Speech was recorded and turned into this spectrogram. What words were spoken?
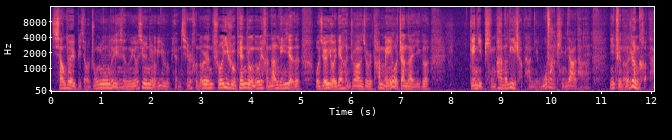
相对比较中庸的一些东西，尤其是那种艺术片。其实很多人说艺术片这种东西很难理解的，我觉得有一点很重要的就是它没有站在一个给你评判的立场上，你无法评价它，你只能认可它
